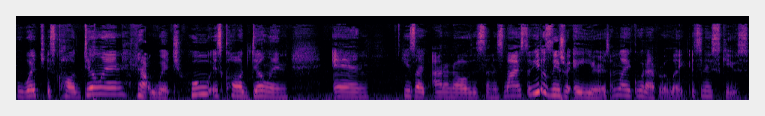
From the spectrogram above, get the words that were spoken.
which is called Dylan. Not which, who is called Dylan. And he's like, I don't know if the son is mine. So he just leaves for eight years. I'm like, whatever, like, it's an excuse.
